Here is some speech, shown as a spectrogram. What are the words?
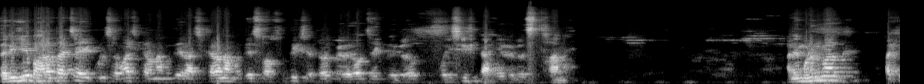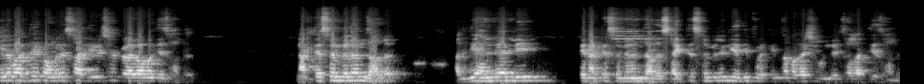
तरीही भारताच्या एकूण समाजकारणामध्ये राजकारणामध्ये सांस्कृतिक क्षेत्रात बेळगावचं एक वेगळं वैशिष्ट्य आहे वेगळं स्थान आहे. आणि म्हणून मग अखिल भारतीय काँग्रेसचं अधिवेशन बेळगावमध्ये झालं. नाट्यसंमेलन झालं. अगदी हल्ली हल्ली ते नाट्यसंमेलन झालं साहित्य संमेलन यदी फडकेंचा मगाशी उल्लेख झाला ते झालं.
